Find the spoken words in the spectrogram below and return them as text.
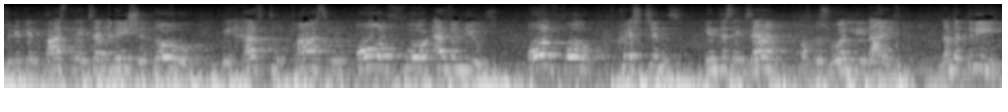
so you can pass the examination. No, we have to pass in all four avenues, all four questions in this exam of this worldly life. Number three,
